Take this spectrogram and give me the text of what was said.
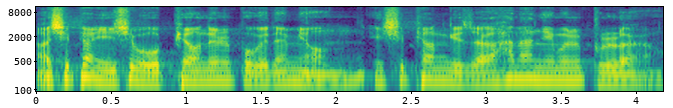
아, 시편 25편을 보게 되면 이 시편 기자가 하나님을 불러요.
